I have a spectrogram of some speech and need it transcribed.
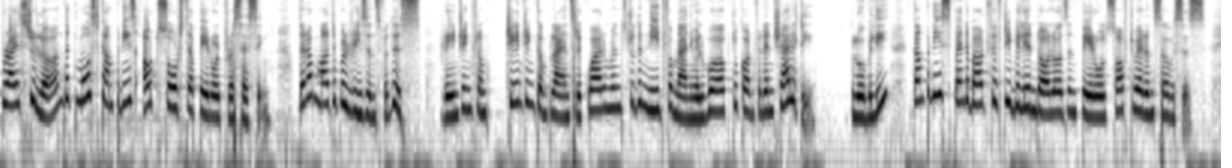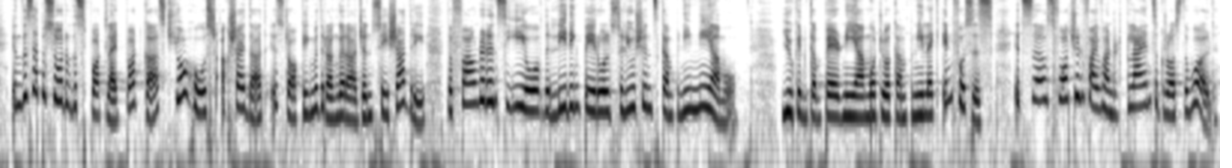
Surprised to learn that most companies outsource their payroll processing. There are multiple reasons for this, ranging from changing compliance requirements to the need for manual work to confidentiality. Globally, companies spend about $50 billion in payroll software and services. In this episode of the Spotlight podcast, your host Akshay Dutt is talking with Rangarajan Seshadri, the founder and CEO of the leading payroll solutions company Neeyamo. You can compare Neeyamo to a company like Infosys. It serves Fortune 500 clients across the world,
